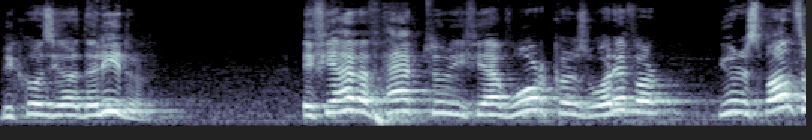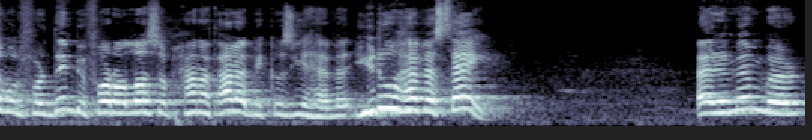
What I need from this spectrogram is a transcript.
because you are the leader. If you have a factory, if you have workers, whatever, you're responsible for them before Allah subhanahu wa ta'ala because you, have a, you do have a say. I remember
